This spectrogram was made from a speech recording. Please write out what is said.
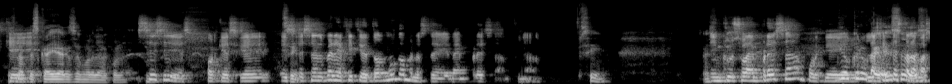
es que, la pescadilla que se muerde la cola. Sí, sí, es porque es que es, Sí. es el beneficio de todo el mundo menos de la empresa al final. Sí. Eso. Incluso la empresa, porque Yo creo la que gente eso, estará eso más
